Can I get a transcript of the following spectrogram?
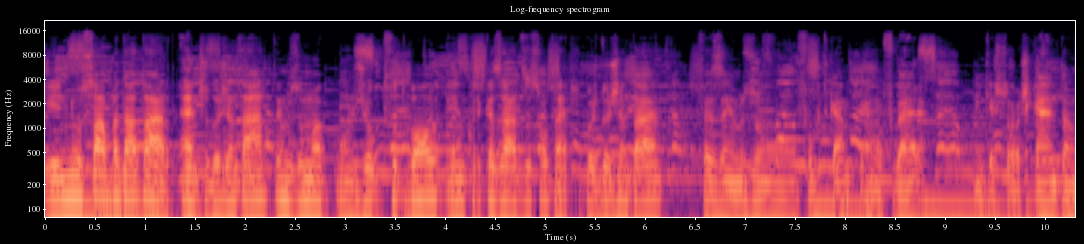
e no sábado à tarde, antes do jantar, temos uma, um jogo de futebol entre casados e solteiros. Depois do jantar, fazemos um fogo de campo, é uma fogueira, em que as pessoas cantam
